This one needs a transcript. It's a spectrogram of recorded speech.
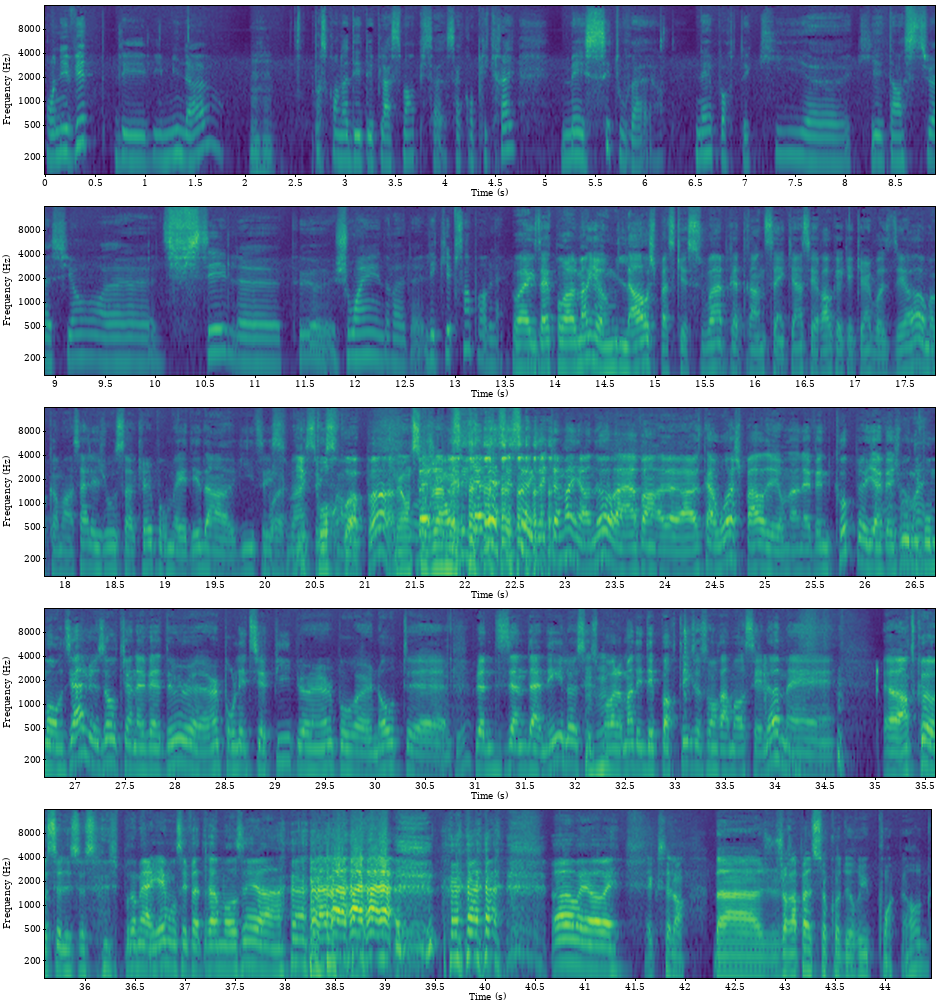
on évite les, les mineurs Mhm. parce qu'on a des déplacements, puis ça, ça compliquerait, mais c'est ouvert. N'importe qui euh, qui est en situation euh, difficile euh, peut joindre l'équipe sans problème. Ouais, exact. Probablement qu'ils ont mis l'âge parce que souvent, après 35 ans, c'est rare que quelqu'un va se dire Ah, on va commencer à aller jouer au soccer pour m'aider dans la vie. Ouais. souvent, Et pourquoi sont- pas? Mais on Ben, sait jamais. On sait jamais, c'est ça, exactement. Il y en a. Avant, euh, à Ottawa, je parle, on en avait une coupe. Il y avait joué au Ouais. niveau mondial. Eux autres, il y en avait deux. un pour l'Éthiopie, puis un pour un autre, euh, Ok. il y a une dizaine d'années. là. C'est Mhm. probablement des déportés qui se sont ramassés là, mais. euh, en tout cas, ce, premier game, on s'est fait ramasser en. ah ouais, ah ouais. Excellent. Bah, je rappelle soccerderue.org.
